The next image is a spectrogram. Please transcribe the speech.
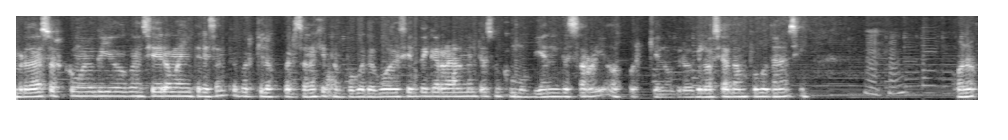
En verdad eso es como lo que yo considero más interesante porque los personajes tampoco te puedo decir de que realmente son como bien desarrollados porque no creo que lo sea tampoco tan así. ¿O no?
